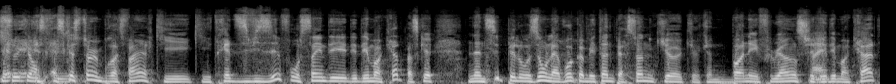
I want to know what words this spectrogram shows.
Est-ce que c'est un bras de fer qui est, qui est très divisif au sein des, des démocrates? Parce que Nancy Pelosi, on la voit comme étant une personne qui a, qui a- qui a une bonne influence chez Ouais. les démocrates,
